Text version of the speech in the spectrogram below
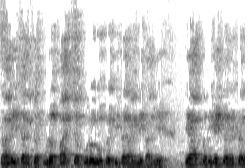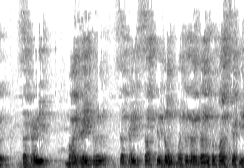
साडेचारच्या पुढं पाचच्या पुढं लोक तिथं रांगेत आले. ते आतमध्ये घेतल्यानंतर सकाळी माझ्या इथं सकाळी सात ते नऊ मतदान झालं तर पाच टक्के.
